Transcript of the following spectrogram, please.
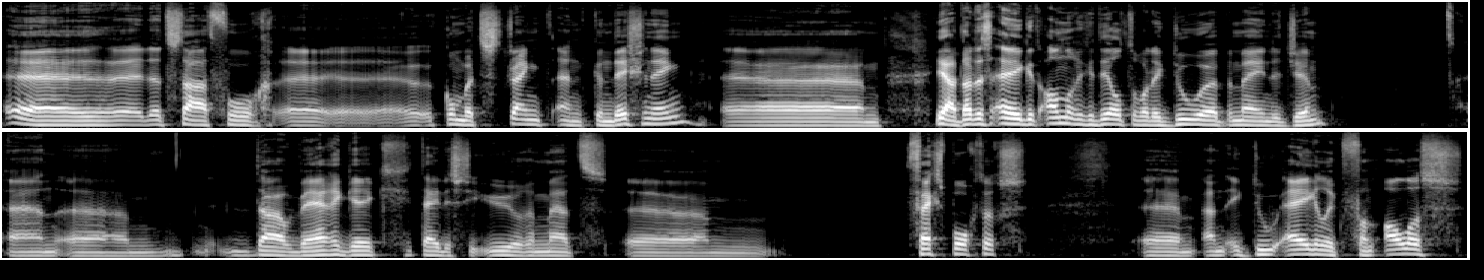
eh, dat staat voor eh, Combat Strength and Conditioning. Ehm, ja, dat is eigenlijk het andere gedeelte wat ik doe eh, bij mij in de gym. En ehm, daar werk ik tijdens die uren met ehm, vechtsporters. En ik doe eigenlijk van alles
